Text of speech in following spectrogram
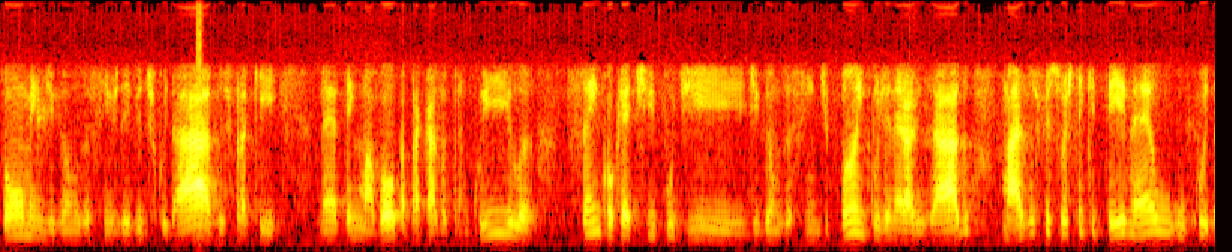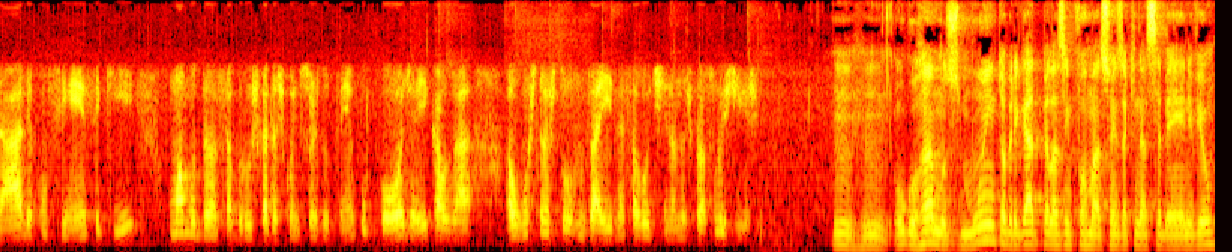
tomem, digamos assim, os devidos cuidados para que né, tenham uma volta para casa tranquila, sem qualquer tipo de, digamos assim, de pânico generalizado, mas as pessoas têm que ter né, o, o cuidado e a consciência que uma mudança brusca das condições do tempo pode aí causar alguns transtornos aí nessa rotina nos próximos dias. Uhum. Hugo Ramos, muito obrigado pelas informações aqui na CBN, viu?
